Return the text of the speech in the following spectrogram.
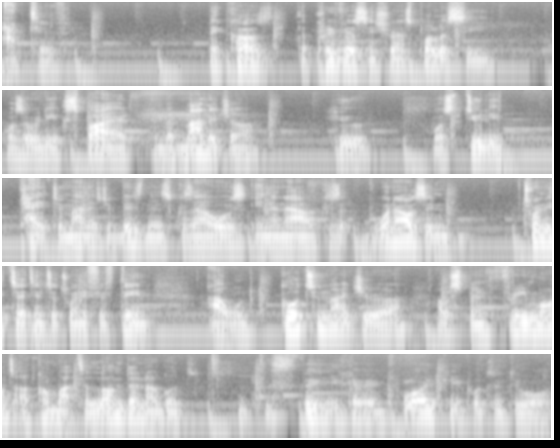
active because the previous insurance policy was already expired, and the manager who was duly paid to manage the business because I was in and out. Because when I was in 2013 to 2015, I would go to Nigeria. I would spend three months. I'll come back to London. I'll go. To... This thing you can employ people to do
